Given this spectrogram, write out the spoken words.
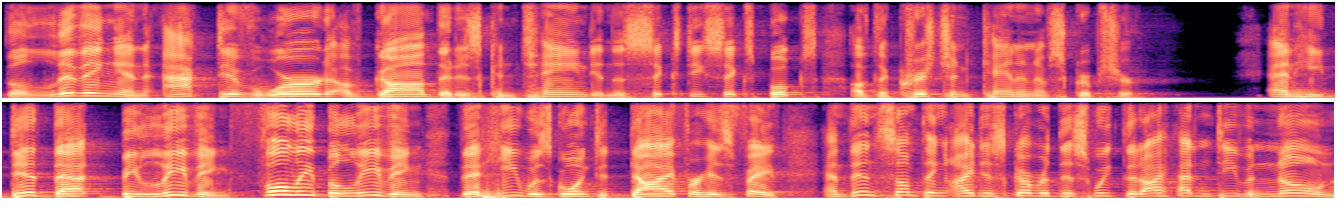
the living and active word of God that is contained in the 66 books of the Christian canon of scripture. And he did that believing, fully believing that he was going to die for his faith. And then something I discovered this week that I hadn't even known.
